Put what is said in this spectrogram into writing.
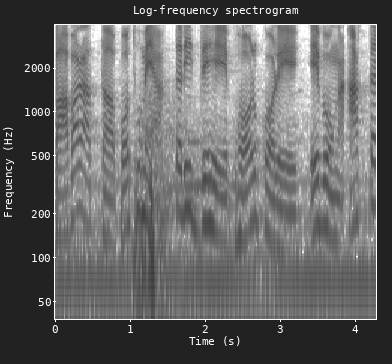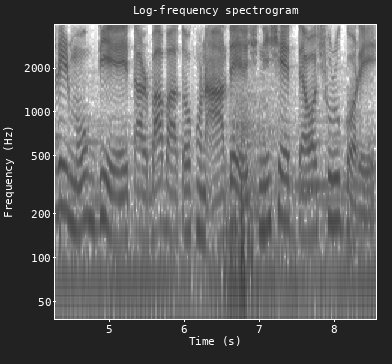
বাবার আত্মা প্রথমে আক্তারির দেহে ভর করে এবং আক্তারির মুখ দিয়ে তার বাবা তখন আদেশ নিষেধ দেওয়া শুরু করে।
